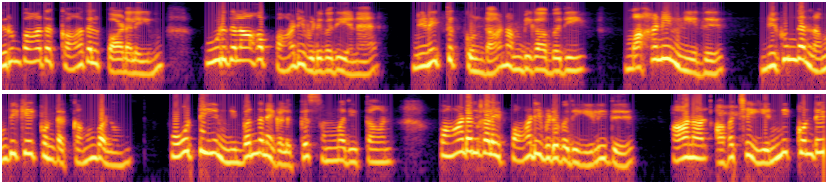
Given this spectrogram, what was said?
விரும்பாத காதல் பாடலையும் கூடுதலாக பாடி விடுவது என நினைத்து கொண்டான் அம்பிகாபதி. மகனின் மீது மிகுந்த நம்பிக்கை கொண்ட கம்பனும் போட்டியின் நிபந்தனைகளுக்கு சம்மதித்தான். பாடல்களை பாடிவிடுவது எளிது ஆனால் அவற்றை எண்ணிக்கொண்டே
